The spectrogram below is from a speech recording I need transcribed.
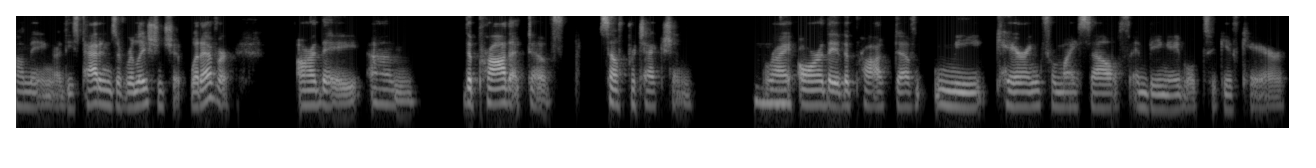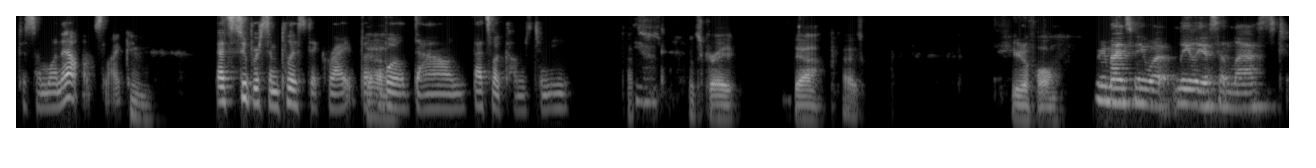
coming or these patterns of relationship, whatever, are they um, the product of self protection, Mhm. right? Or are they the product of me caring for myself and being able to give care to someone else? Like Hmm. that's super simplistic, right? But Yeah. boiled down, that's what comes to me. That's Yeah. that's great. Yeah, that's beautiful. Reminds me what Lelia said last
